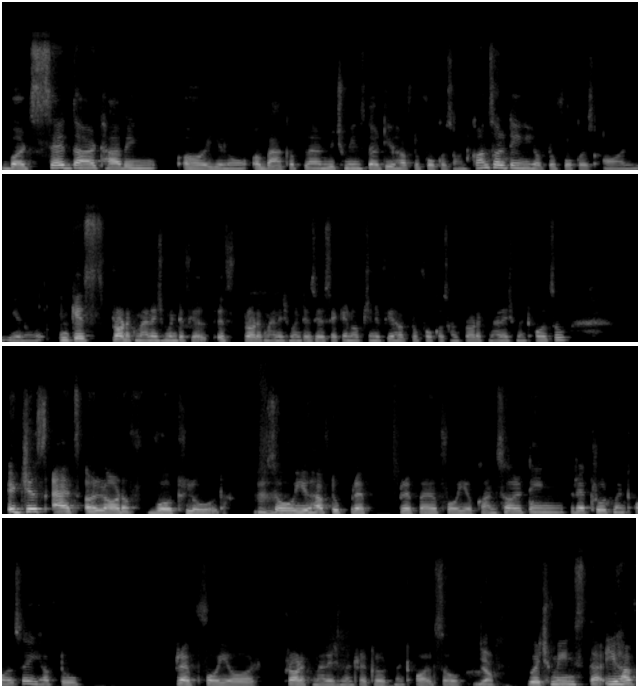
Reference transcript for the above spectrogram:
but said that having uh, you know a backup plan which means that you have to focus on consulting you have to focus on you know in case product management if you if product management is your second option if you have to focus on product management also it just adds a lot of workload Mhm. so you have to prep prepare for your consulting recruitment also you have to prep for your product management recruitment also Yeah. which means that you have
